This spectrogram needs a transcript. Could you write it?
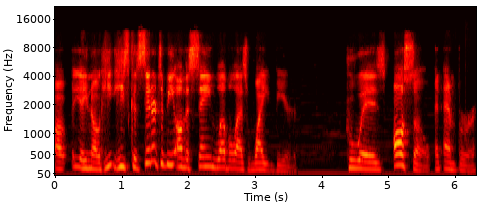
uh, you know, he, he's considered to be on the same level as Whitebeard, who is also an emperor.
